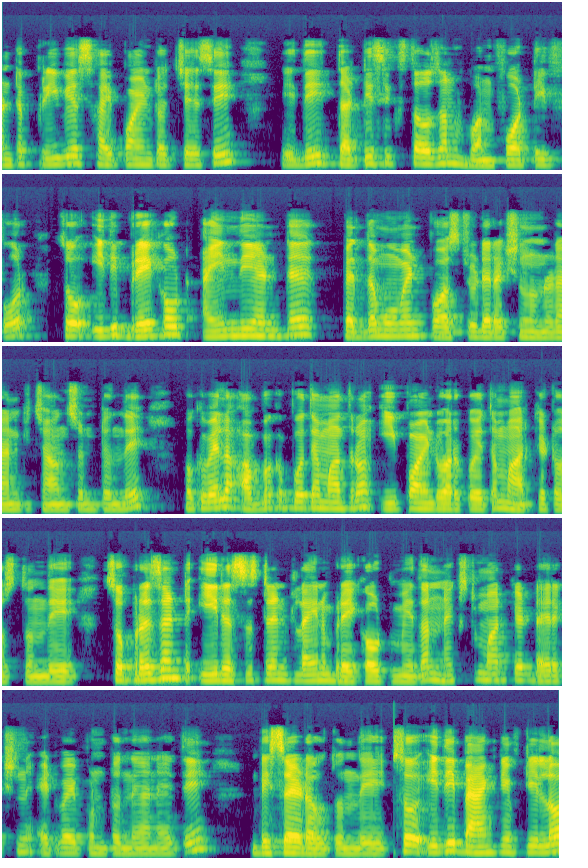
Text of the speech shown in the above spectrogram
అంటే ప్రీవియస్ హై పాయింట్ వచ్చేసి ఇది 36,144 సో, ఇది బ్రేక్అవుట్ అయింది అంటే పెద్ద మూమెంట్ పాజిటివ్ డైరెక్షన్ ఉండడానికి ఛాన్స్ ఉంటుంది. ఒకవేళ అవ్వకపోతే మాత్రం ఈ పాయింట్ వరకు అయితే మార్కెట్ వస్తుంది. సో, ప్రజెంట్ ఈ రెసిస్టెంట్ లైన్ బ్రేక్అవుట్ మీద నెక్స్ట్ మార్కెట్ డైరెక్షన్ ఎటువైపు ఉంటుంది అనేది డిసైడ్ అవుతుంది. సో, ఇది బ్యాంక్ నిఫ్టీలో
